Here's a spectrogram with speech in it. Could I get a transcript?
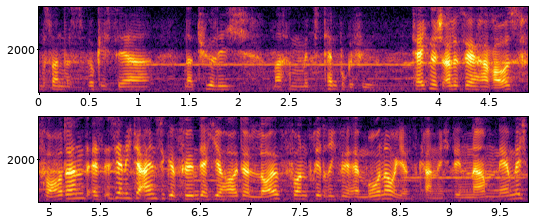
Muss man das wirklich sehr natürlich machen mit Tempogefühl. Technisch alles sehr herausfordernd. Es ist ja nicht der einzige Film, der hier heute läuft von Friedrich Wilhelm Monau. Jetzt kann ich den Namen nämlich.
